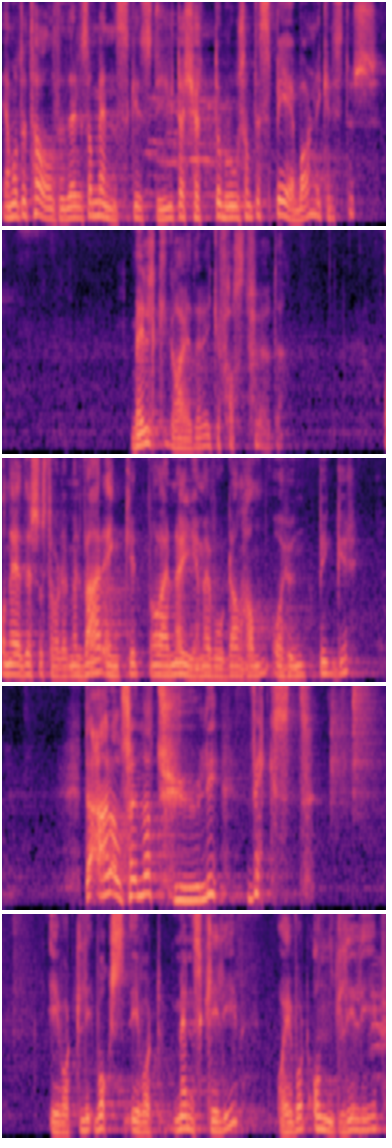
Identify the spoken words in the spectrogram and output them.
Jeg måtte tale til dere som mennesker styrt av kjøtt og blod, som til spedbarn i Kristus. Melk ga jeg dere, ikke fast føde. Og nederst så står det men hver enkelt må være nøye med hvordan han og hun bygger. Det er altså en naturlig vekst i vårt, voksen, i vårt menneskelige liv og i vårt åndelige liv.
